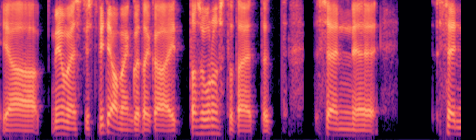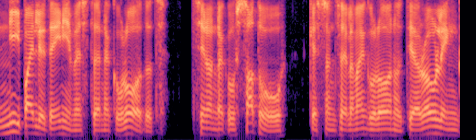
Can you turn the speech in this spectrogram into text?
ja minu meelest just videomängudega ei tasu unustada, et, et see on, see on nii paljude inimeste nagu loodud. siin on nagu sadu, kes on selle mängu loonud ja Rowling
